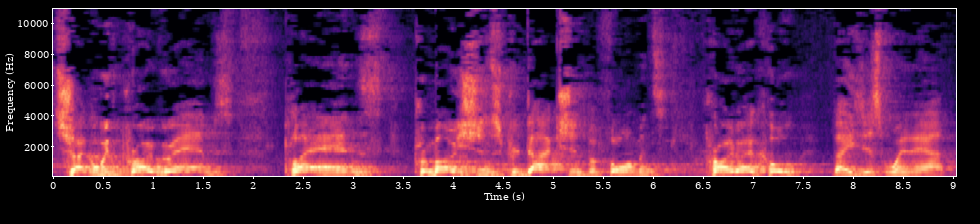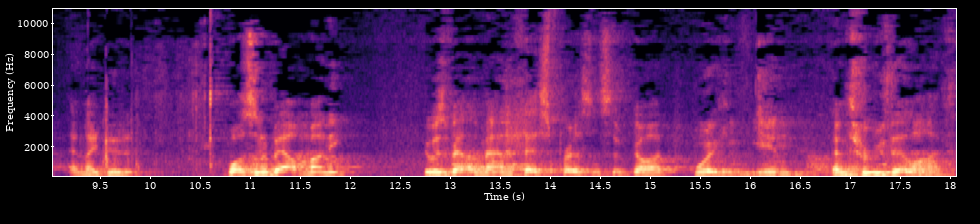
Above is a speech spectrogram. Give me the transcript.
struggle with programs, plans, promotions, production, performance, protocol. They just went out and they did it. It wasn't about money. It was about the manifest presence of God working in and through their lives.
